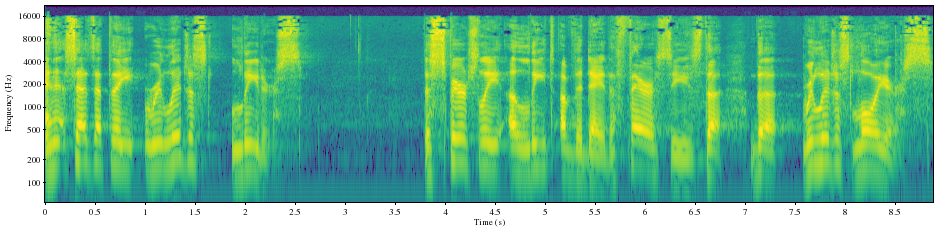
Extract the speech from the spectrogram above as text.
And it says that the religious leaders, the spiritually elite of the day, the Pharisees, the, the religious lawyers,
